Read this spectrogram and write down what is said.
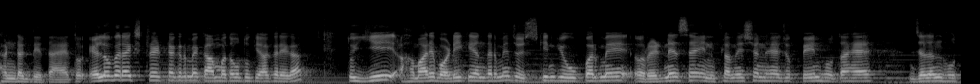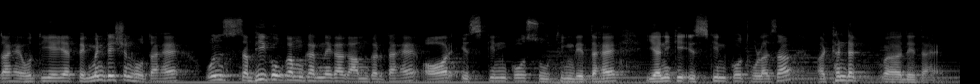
ठंडक देता है। तो एलोवेरा एक्सट्रैक्ट अगर मैं काम बताऊँ तो क्या करेगा? तो ये हमारे बॉडी के अंदर में, जो स्किन के ऊपर में रेडनेस है, इन्फ्लामेशन है, जो पेन होता है, जलन होता है, होती है या पिगमेंटेशन होता है, उन सभी को कम करने का काम करता है और स्किन को सूथिंग देता है, यानी कि स्किन को थोड़ा सा ठंडक देता है।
